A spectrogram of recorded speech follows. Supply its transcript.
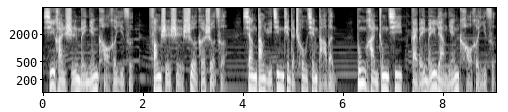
西汉时每年考核一次，方式是设科设策。相当于今天的抽签答问。东汉中期改为每两年考核一次，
